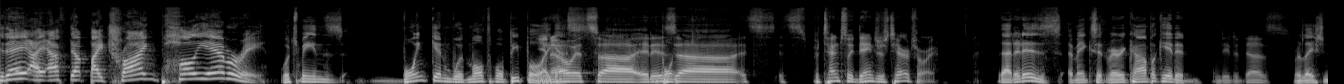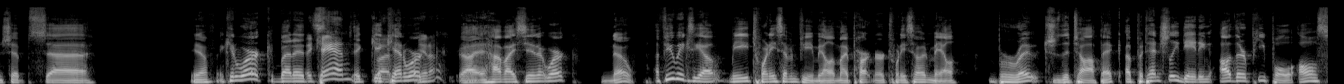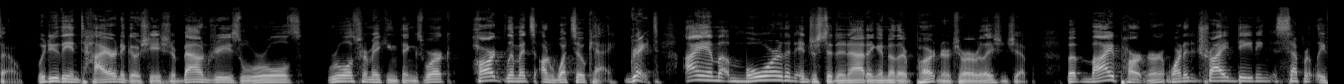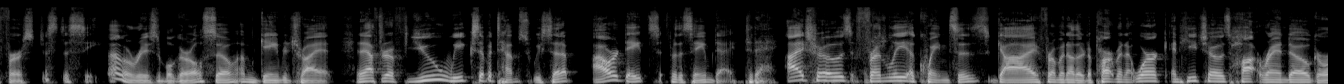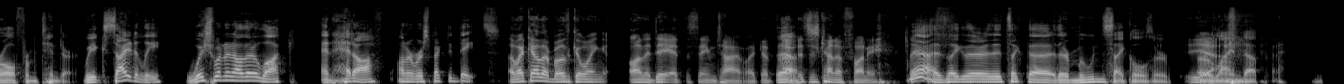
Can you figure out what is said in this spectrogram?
Today I effed up by trying polyamory, which means boinking with multiple people. You I know, guess it's uh, it is Boink. uh, it's it's potentially dangerous territory. that it is. It makes it very complicated. Indeed, it does. Relationships, uh, you know, it can work, but it's, can, It, it but, can work. you know. Uh, have I seen it work? No. A few weeks ago, me, 27 female, and my partner, 27 male, broached the topic of potentially dating other people also. We do the entire negotiation of boundaries, rules, rules for making things work, hard limits on what's okay. Great. I am more than interested in adding another partner to our relationship, but my partner wanted to try dating separately first just to see. I'm a reasonable girl, so I'm game to try it. And after a few weeks of attempts, we set up our dates for the same day today. I chose friendly acquaintances, guy from another department at work, and he chose hot rando girl from Tinder. We excitedly wish one another luck and head off on our respective dates. I like how they're both going on a date at the same time. Like it- Yeah. it's just kind of funny. Yeah, it's like they're it's like the their moon cycles are, Yeah. are lined up.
